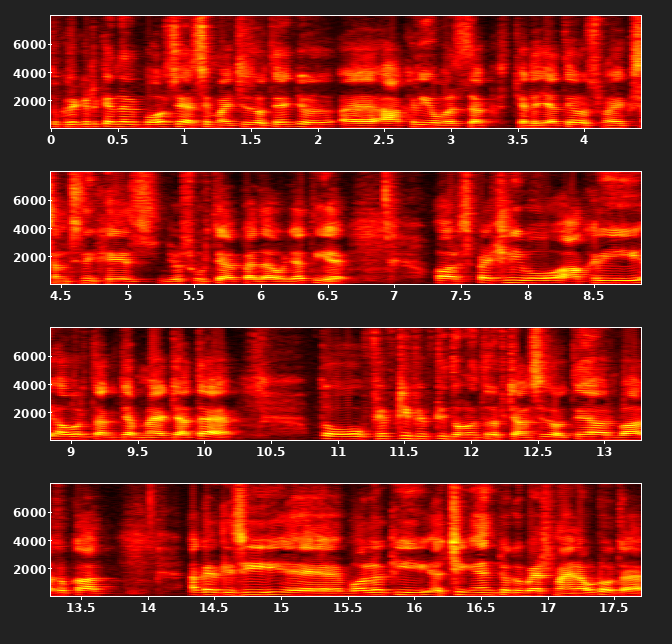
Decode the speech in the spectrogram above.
तो क्रिकेट के अंदर बहुत से ऐसे मैचेस होते हैं जो आखिरी ओवर तक चले जाते हैं और उसमें एक सनसनी खेज जो सूरत हाल पैदा हो जाती है। और स्पेशली वो आखिरी ओवर तक जब मैच जाता है तो फिफ्टी फिफ्टी दोनों तरफ़ चांसेस होते हैं और बाज़ अवत अगर किसी बॉलर की अच्छी गेंद पे कोई बैट्समैन आउट होता है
